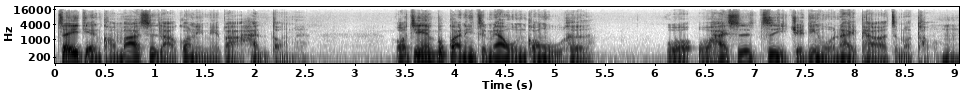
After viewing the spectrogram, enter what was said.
这一点恐怕是老共你没办法撼动的。我今天不管你怎么样文攻武吓，我我还是自己决定我那一票要怎么投。嗯，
